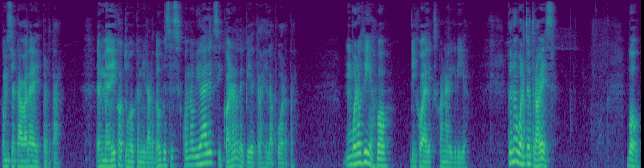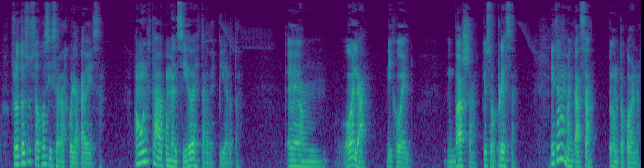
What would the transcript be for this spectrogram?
como si acabara de despertar. El médico tuvo que mirar dos veces cuando vio a alex y connor de pie detrás de la puerta. Buenos días bob dijo alex con alegría. Que no vuelto otra vez bob frotó sus ojos y se rascó la cabeza. Aún estaba convencido de estar despierto. Em, hola dijo él. Vaya qué sorpresa ¿Está mamá en casa? preguntó Connor.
